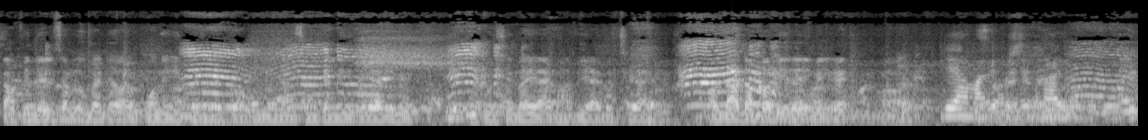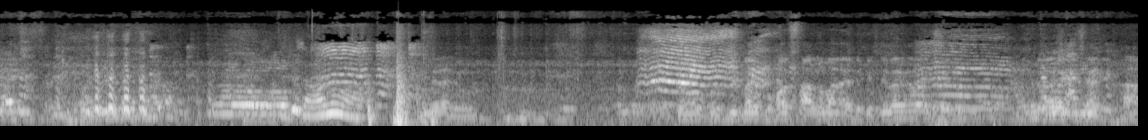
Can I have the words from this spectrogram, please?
काफ़ी देर से हम लोग बैठे और अब पौने एक बज रहे तो अब हम लोग यहाँ से निकलने की तैयारी में। तो खुर्शीद भाई आए भाभी आए बच्चे आए और दादा अब्बा भी इधर ही मिल गए और ये हमारे भाई। तो भाई बहुत सालों बाद आए थे। पिछली बार कब आए थे अब्दुल्ला भाई की शादी। हाँ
